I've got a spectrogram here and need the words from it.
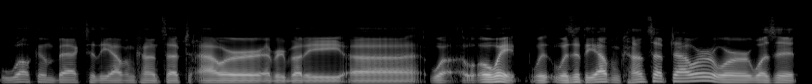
welcome back to the album concept hour everybody uh wha- oh wait was, was it the album concept hour or was it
